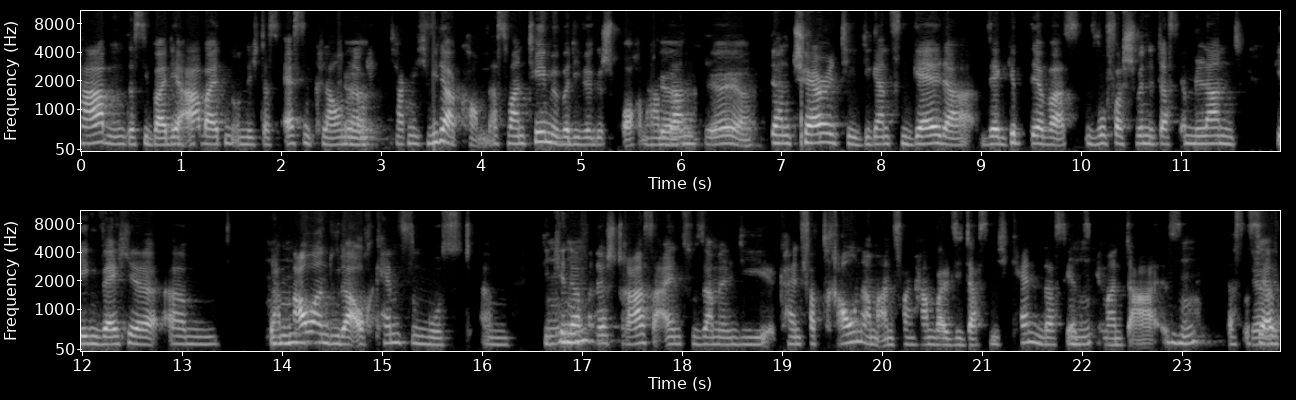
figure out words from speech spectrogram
haben, dass sie bei dir arbeiten und nicht das Essen klauen ja. und am nächsten Tag nicht wiederkommen. Das waren Themen, über die wir gesprochen haben. Ja. Dann, dann Charity, die ganzen Gelder, wer gibt dir was, wo verschwindet das im Land, gegen welche ähm, mhm. Mauern du da auch kämpfen musst. Ähm, die mhm. Kinder von der Straße einzusammeln, die kein Vertrauen am Anfang haben, weil sie das nicht kennen, dass jetzt mhm. jemand da ist. Mhm. Das ist ja. ja.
